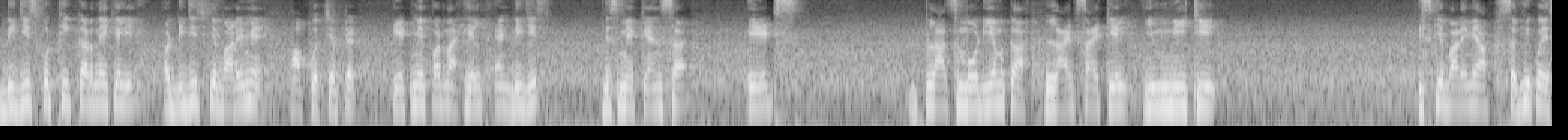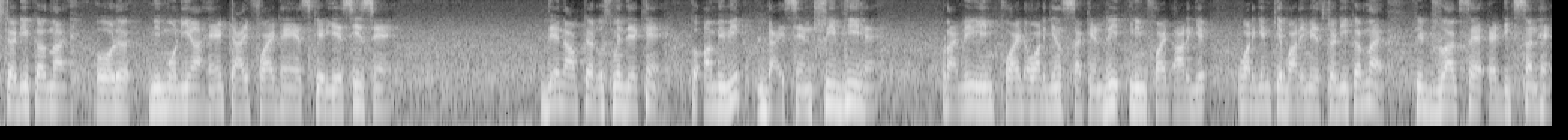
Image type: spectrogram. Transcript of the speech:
डिज़ीज़ को ठीक करने के लिए। और डिज़ीज़ के बारे में आपको चैप्टर एट में पढ़ना हेल्थ एंड डिज़ीज़ जिसमें कैंसर एड्स प्लाज्मोडियम का लाइफ साइकिल इम्यूनिटी इसके बारे में आप सभी को स्टडी करना है और निमोनिया है टाइफाइड है एस्केरियसिस हैं। देन आफ्टर उसमें देखें तो अमीबिक डाइसेंट्री भी है। Primary lymphoid organ secondary lymphoid organ के बारे में स्टडी करना है। फिर ड्रग्स है एडिक्शन है।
